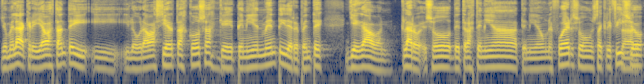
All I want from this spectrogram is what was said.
Yo me la creía bastante y, y- y lograba ciertas cosas que tenía en mente y de repente llegaban. Claro, eso detrás tenía, tenía un esfuerzo, un sacrificio, Claro.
